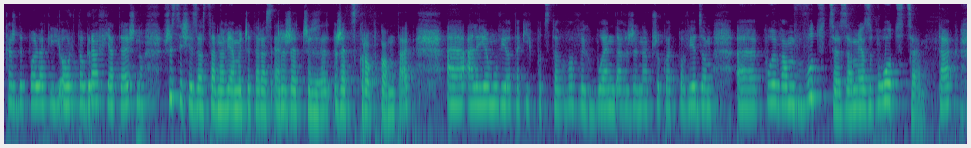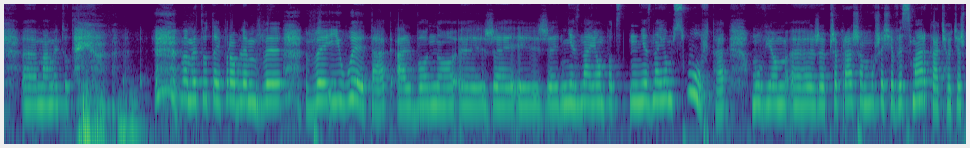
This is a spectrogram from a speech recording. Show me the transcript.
każdy Polak i ortografia też, no, wszyscy się zastanawiamy, czy teraz RZ, czy rzec z kropką, tak? E, Ale ja mówię o takich podstawowych błędach, że na przykład powiedzą, e, pływam w wódce zamiast w łódce, tak? E, Mamy tutaj mamy tutaj problem w, w i ły, tak? Albo no, y, że, y, że nie, znają pod, nie znają słów, tak? Mówią, y, że przepraszam, muszę się wysmarkać, chociaż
